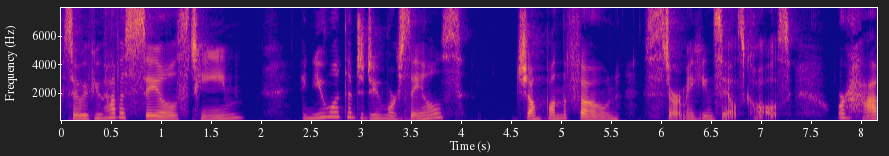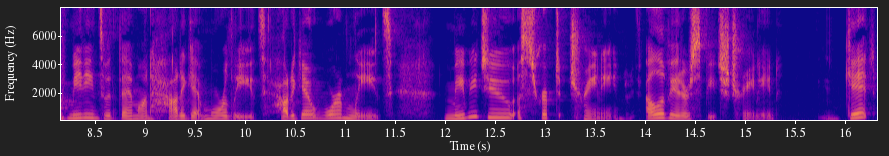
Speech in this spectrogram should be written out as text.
So if you have a sales team and you want them to do more sales, jump on the phone, start making sales calls, or have meetings with them on how to get more leads, how to get warm leads. Maybe do a script training, elevator speech training, get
